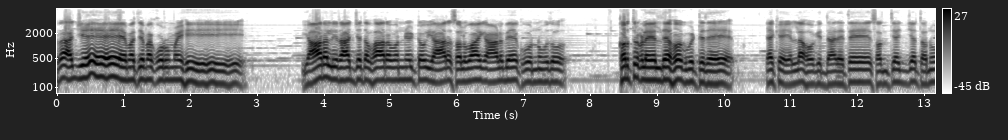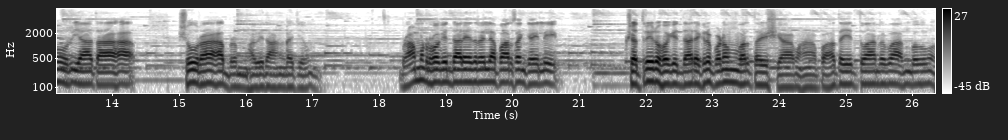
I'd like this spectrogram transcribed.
ರಾಜ್ಯೇ ಮತಿಮ ಕುರ್ಮಹಿ. ಯಾರಲ್ಲಿ ರಾಜ್ಯದ ಭಾರವನ್ನಿಟ್ಟು ಯಾರ ಸಲುವಾಗಿ ಆಳಬೇಕು ಅನ್ನುವುದು ಕರ್ತೃಗಳೇ ಇಲ್ಲದೆ ಹೋಗಿಬಿಟ್ಟಿದೆ. ಯಾಕೆ ಎಲ್ಲ ಹೋಗಿದ್ದಾರೆ ತೇ ಸಂತ್ಯಜ್ಯ ತನೂರ್ಯಾತ ಶೂರ ಬ್ರಹ್ಮವಿದಾಂಗಜಿ ಬ್ರಾಹ್ಮಣರು ಹೋಗಿದ್ದಾರೆ ಇದರಲ್ಲಿ ಅಪಾರ ಸಂಖ್ಯೆಯಲ್ಲಿ. ಕ್ಷತ್ರಿಯರು ಹೋಗಿದ್ದಾರೆ ಕೃಪಣಂ ವರ್ತಯಿಷ್ಯಾಮ. ಪಾತಯಿತ್ವ ಅನುಭವ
